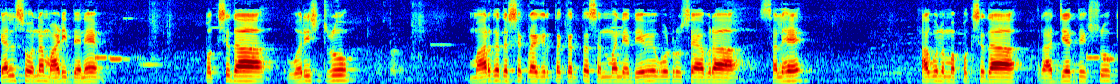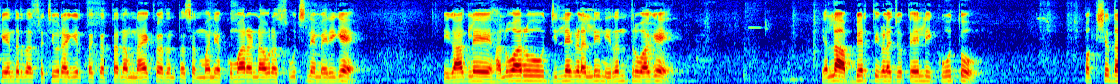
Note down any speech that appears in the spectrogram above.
ಕೆಲಸವನ್ನು ಮಾಡಿದ್ದೇನೆ. ಪಕ್ಷದ ವರಿಷ್ಠರು, ಮಾರ್ಗದರ್ಶಕರಾಗಿರ್ತಕ್ಕಂಥ ಸನ್ಮಾನ್ಯ ದೇವೇಗೌಡರು ಸಾಹೇಬರ ಸಲಹೆ ಹಾಗೂ ನಮ್ಮ ಪಕ್ಷದ ರಾಜ್ಯಾಧ್ಯಕ್ಷರು, ಕೇಂದ್ರದ ಸಚಿವರಾಗಿರ್ತಕ್ಕಂಥ ನಮ್ಮ ನಾಯಕರಾದಂಥ ಸನ್ಮಾನ್ಯ ಕುಮಾರಣ್ಣ ಅವರ ಸೂಚನೆ ಮೇರೆಗೆ ಈಗಾಗಲೇ ಹಲವಾರು ಜಿಲ್ಲೆಗಳಲ್ಲಿ ನಿರಂತರವಾಗಿ ಎಲ್ಲ ಅಭ್ಯರ್ಥಿಗಳ ಜೊತೆಯಲ್ಲಿ ಕೂತು ಪಕ್ಷದ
